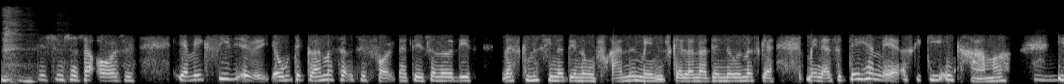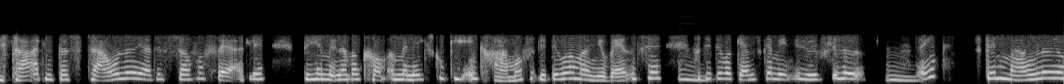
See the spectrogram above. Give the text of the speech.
Det synes jeg så også. Jeg vil ikke sige, øh, jo, det gør man sådan til folk, at det er sådan noget lidt, hvad skal man sige, når det er nogle fremmede mennesker, eller når det er noget, man skal. Men altså det her med at skal give en krammer. Mm. I starten, der savnede jeg det så forfærdeligt. Det her med, når man kom, at man ikke skulle give en krammer, fordi det var man jo vant til. Mm. Fordi det var ganske almindelig høflighed. Mm. Ikke? Så det manglede jo.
